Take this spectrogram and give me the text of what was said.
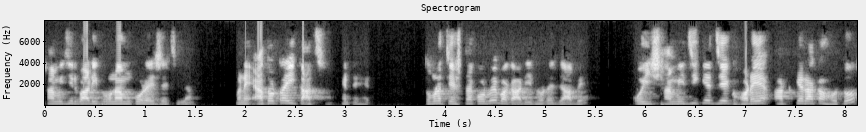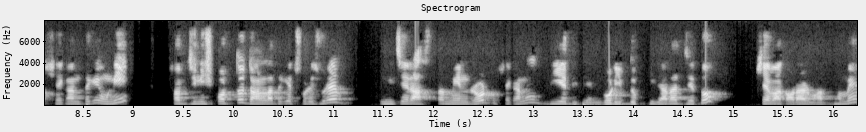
স্বামীজির বাড়ি প্রণাম করে এসেছিলাম। মানে এতটাই কাছে, হেঁটে হেঁটে। তোমরা চেষ্টা করবে বা গাড়ি ধরে যাবে। ওই স্বামীজিকে যে ঘরে আটকে রাখা হতো, সেখান থেকে উনি সব জিনিসপত্র জানলা থেকে ছুঁড়ে ছুড়ে নিচে রাস্তা মেন রোড সেখানে দিয়ে দিতেন। গরিব দুঃখী যারা যেত সেবা করার মাধ্যমে।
